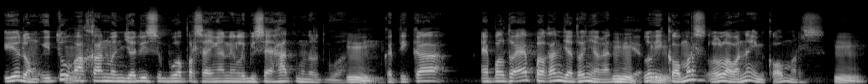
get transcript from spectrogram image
Iya dong, itu akan menjadi sebuah persaingan yang lebih sehat menurut gua. Hmm. Ketika apple to apple kan jatuhnya kan. Hmm. Lu Hmm. e-commerce, lu lawannya e-commerce. Hmm.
